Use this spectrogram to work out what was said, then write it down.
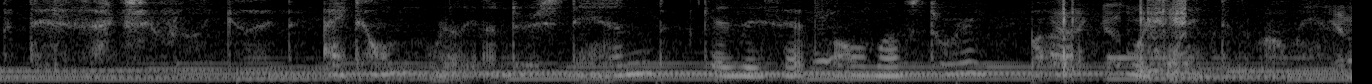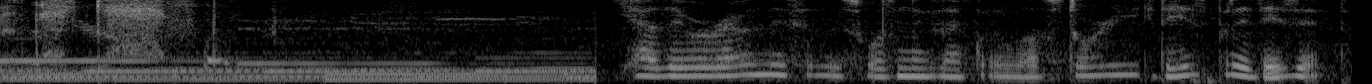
but this is actually really good. I don't really understand because they said it's all a love story, but we're getting to the romance. Yeah, they were right when they said this wasn't exactly a love story. It is, but it isn't.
